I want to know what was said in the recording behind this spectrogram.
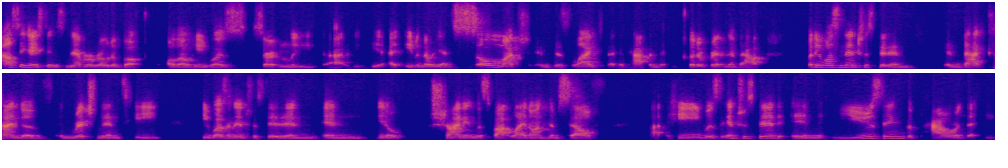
Alcee Hastings never wrote a book, although he was certainly, uh, he, even though he had so much in his life that had happened that he could have written about, but he wasn't interested in in that kind of enrichment. He he wasn't interested in in you know shining the spotlight on himself. Uh, he was interested in using the power that he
